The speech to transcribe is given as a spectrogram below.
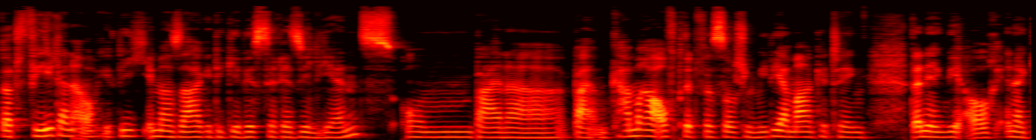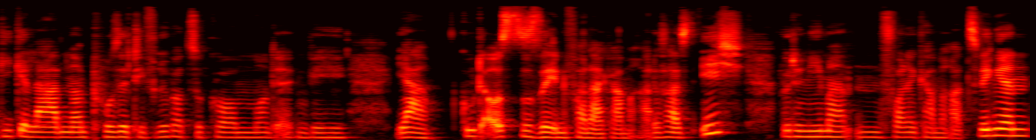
Dort fehlt dann auch, wie ich immer sage, die gewisse Resilienz, um bei einer, beim Kameraauftritt für Social Media Marketing dann irgendwie auch energiegeladen und positiv rüberzukommen und irgendwie, ja, gut auszusehen vor der Kamera. Das heißt, ich würde niemanden vor der Kamera zwingen.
